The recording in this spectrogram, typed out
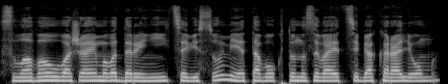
Слова уважаемого дарынийца весомее того, кто называет себя королем.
